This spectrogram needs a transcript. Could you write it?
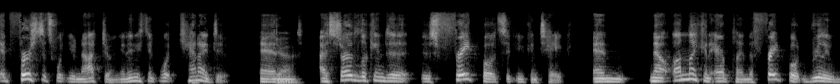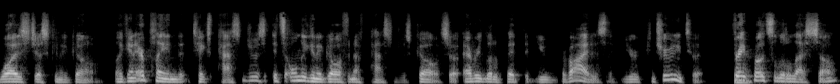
at first, it's what you're not doing. And then you think, what can I do? And yeah. I started looking to, there's freight boats that you can take. And now, unlike an airplane, the freight boat really was just going to go. Like an airplane that takes passengers, it's only going to go if enough passengers go. So every little bit that you provide is like you're contributing to it. Freight boats a little less so,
